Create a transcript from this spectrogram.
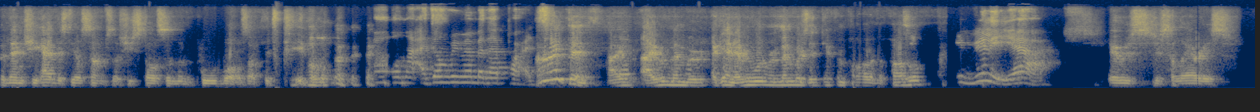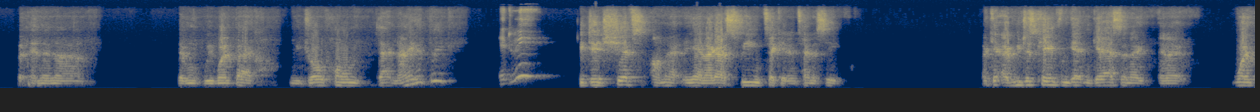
but then she had to steal something, so she stole some of the pool balls off the table. oh my! I don't remember that part. All right then, I I remember. Again, everyone remembers a different part of the puzzle. It really, yeah. it was just hilarious. But, and then uh, then we went back. We drove home that night, I think. Did we? We did shifts on that. Yeah, and I got a speeding ticket in Tennessee. I, we just came from getting gas, and I and I went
